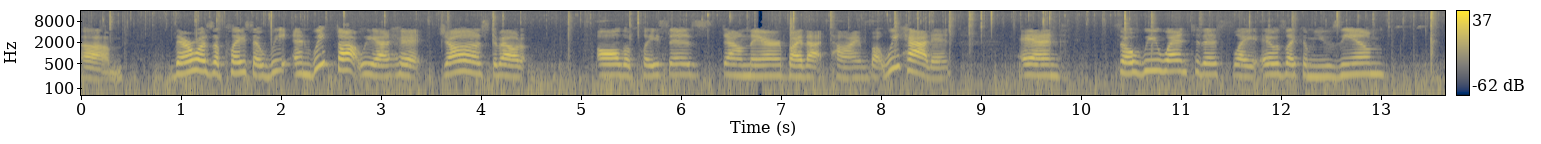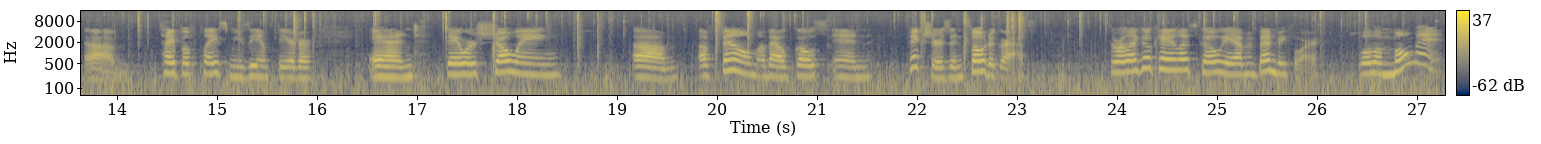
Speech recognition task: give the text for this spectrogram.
um, there was a place that we and we thought we had hit just about all the places down there by that time, but we hadn't. And so we went to this like it was like a museum um, type of place, museum theater, and they were showing um, a film about ghosts in pictures and photographs. So we're like, okay, let's go. We haven't been before. Well, the moment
